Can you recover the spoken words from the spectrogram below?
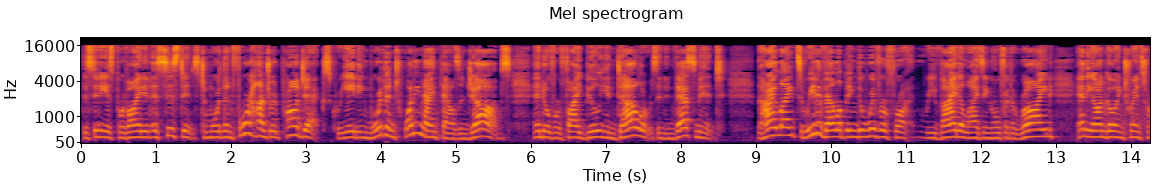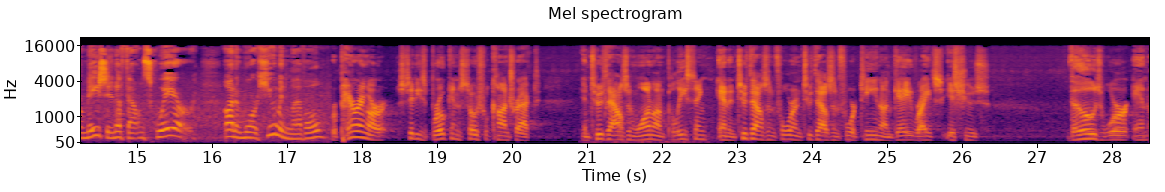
the city has provided assistance to more than 400 projects, creating more than 29,000 jobs and over $5 billion in investment. The highlights redeveloping the riverfront, revitalizing over the Rhine, and the ongoing transformation of Fountain Square. On a more human level, repairing our city's broken social contract in 2001 on policing, and in 2004 and 2014 on gay rights issues. Those were and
